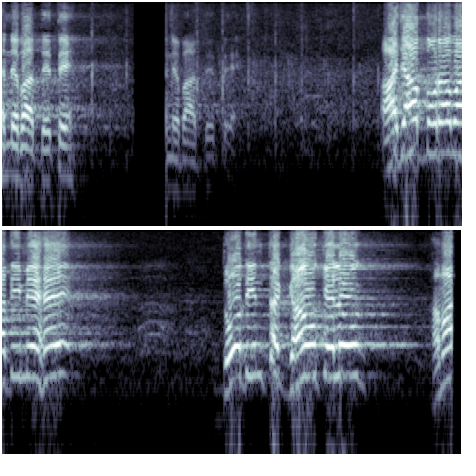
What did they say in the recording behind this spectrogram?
धन्यवाद देते हैं। धन्यवाद देते हैं। आज आप मोराबादी में हैं। दो दिन तक गाँव के लोग हमारे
